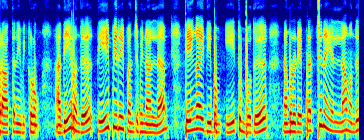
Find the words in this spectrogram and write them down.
பிரார்த்தனை வைக்கணும். அதே வந்து தேய்பிறை பஞ்சமி நாளில் தேங்காய் தீபம் ஏற்றும் போது நம்மளுடைய பிரச்சனை எல்லாம் வந்து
